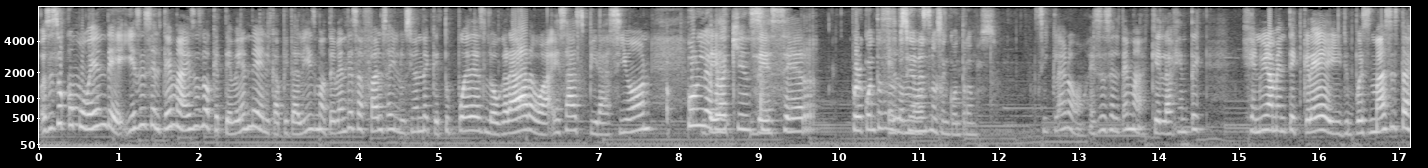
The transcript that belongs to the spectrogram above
O sea, eso cómo vende y ese es el tema, eso es lo que te vende el capitalismo, te vende esa falsa ilusión de que tú puedes lograr o esa aspiración Ponle de, quien de ser. Pero ¿cuántas opciones nos encontramos? Sí, claro, ese es el tema, que la gente genuinamente cree y pues más esta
